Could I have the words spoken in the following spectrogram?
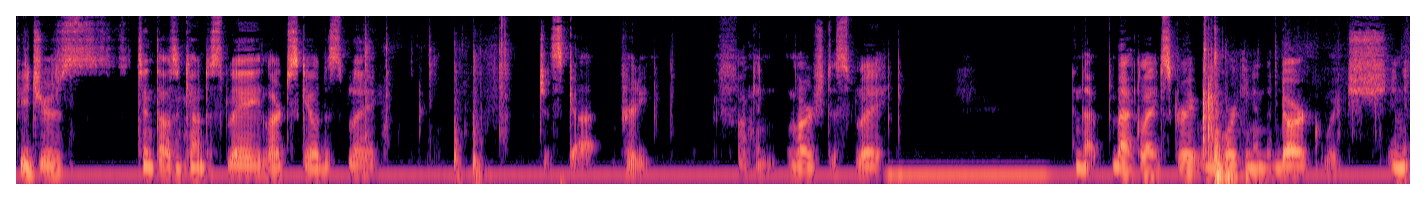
Features 10,000 count display, large scale display. Just got pretty fucking large display. And that backlight's great when you're working in the dark, which in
